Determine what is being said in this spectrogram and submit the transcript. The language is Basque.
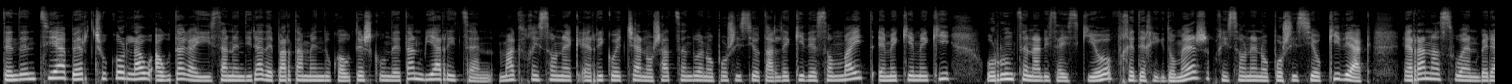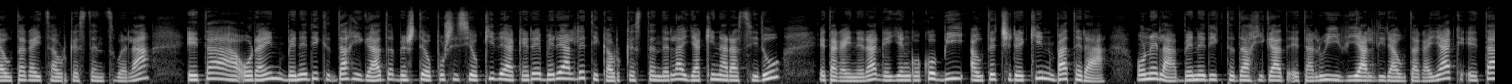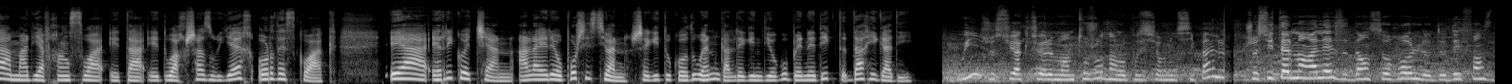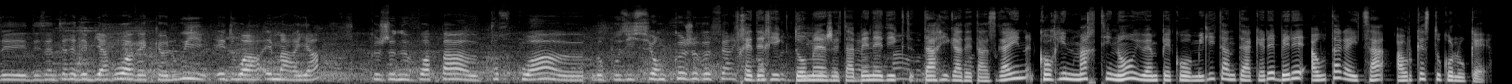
Tendentzia bertsuko lau hautagai izanen dira departamentuko hauteskundetan biarritzen. Max Frisonek herrikoetxean osatzen duen oposizio taldekide zonbait, emeki emeki urruntzen ari zaizkio, Frederik Domez, Frisonen oposizio kideak errana zuen bere hautagaitza aurkezten zuela, eta orain Benedik Dagigat beste oposizio kideak ere bere aldetik aurkezten dela jakinarazi du, eta gainera gehiengoko bi hautetxirekin batera. Honela, Benedikt Dagigat eta Louis Vial dira hautagaiak, eta Maria François eta Eduard Chazuier ordezkoak. Ea herriko etxean, ala ere oposizioan segituko duen galdegin diogu Benedikt Dahigadi. Oui, je suis actuellement toujours dans l'opposition municipale. Je suis tellement à l'aise dans ce rôle de défense des, des intérêts des Biarros avec Louis, Edouard et Maria que je ne vois pas euh, pourquoi euh, l'opposition que je veux faire... Frederik Domez eta Benedikt Dahigadetaz gain, Corinne Martino UNPko militanteak ere bere hautagaitza aurkeztuko luke.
